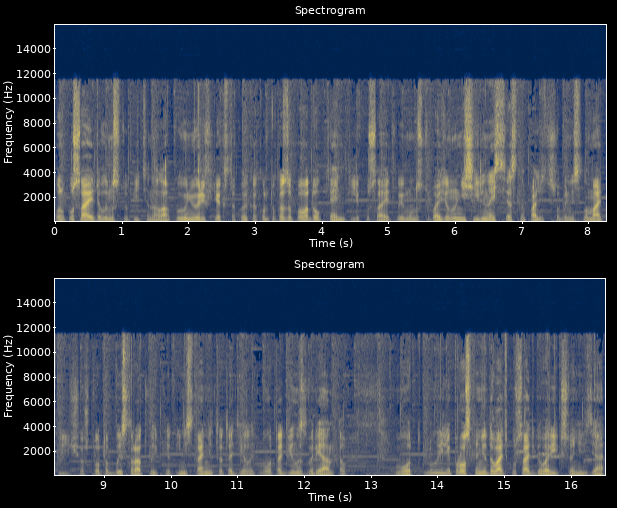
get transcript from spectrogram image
Он кусает, а вы наступите на лапу. И у него рефлекс такой, как он только за поводок тянет или кусает, вы ему наступаете. Ну, не сильно, естественно, палец, чтобы не сломать или еще что-то. Быстро отвыкнет и не станет это делать. Ну, вот один из вариантов. Вот. Ну или просто не давать кусать, говорить, что нельзя.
